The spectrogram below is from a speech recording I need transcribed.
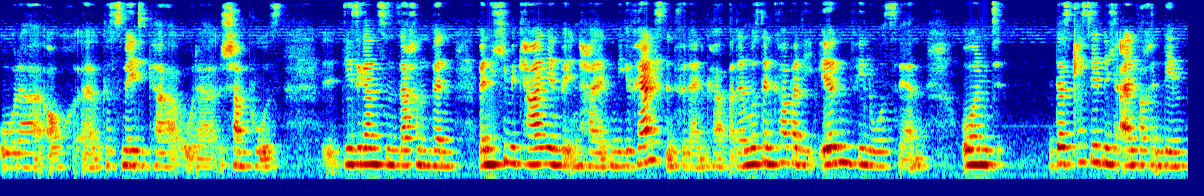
oder auch äh, Kosmetika oder Shampoos. Diese ganzen Sachen, wenn, wenn die Chemikalien beinhalten, die gefährlich sind für deinen Körper, dann muss dein Körper die irgendwie loswerden. Und das passiert nicht einfach, indem,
